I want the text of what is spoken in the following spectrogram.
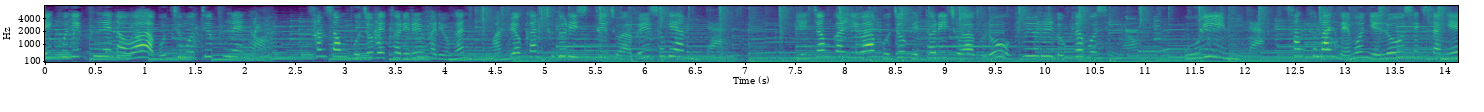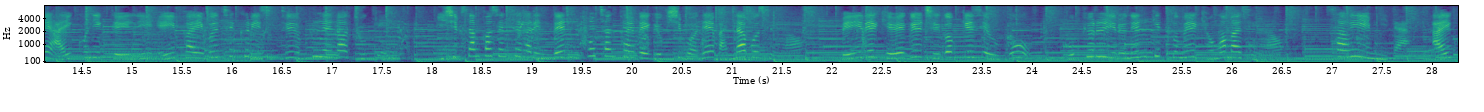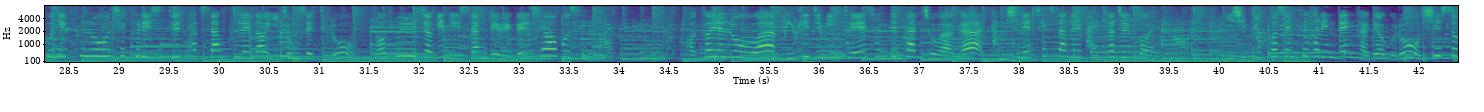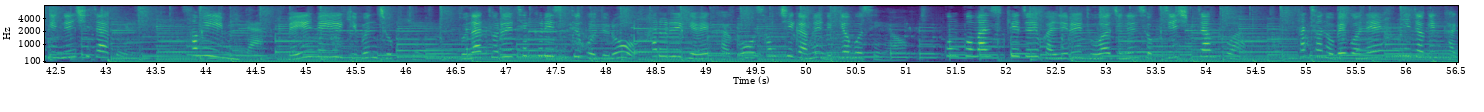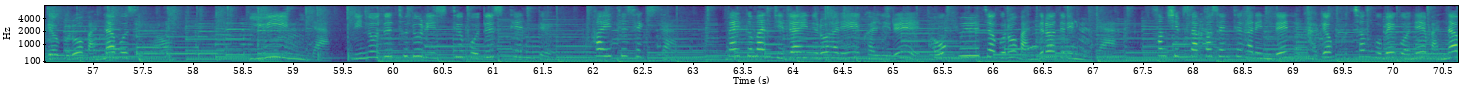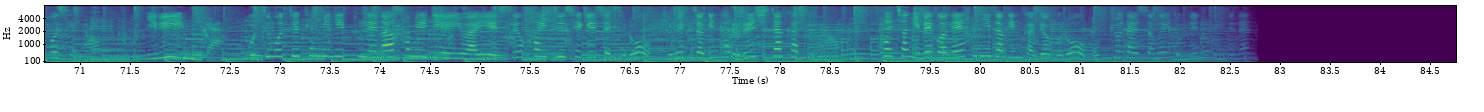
아이코닉 플래너와 모트모트 플래너, 삼성 보조 배터리를 활용한 완벽한 투두리스트 조합을 소개합니다. 일정 관리와 보조 배터리 조합으로 효율을 높여보세요. 5위입니다. 상큼한 레몬 옐로우 색상의 아이코닉 데일리 A5 체크리스트 플래너 2개. 23% 할인된 8,860원에 만나보세요. 매일의 계획을 즐겁게 세우고 목표를 이루는 기쁨을 경험하세요. 4위입니다. 아이코닉 플로우 체크리스트 탁상 플래너 2종 세트로 더 효율적인 일상 계획을 세워보세요. 버터 옐로우와 빈티지 민트의 산뜻한 조화가 당신의 책상을 밝혀줄 거예요. 26% 할인된 가격으로 실속 있는 시작을. 3위입니다. 매일매일 기분 좋게. 도나토르 체크리스트 보드로 하루를 계획하고 성취감을 느껴보세요. 꼼꼼한 스케줄 관리를 도와주는 속지 10장 포함. 4,500원의 합리적인 가격으로 만나보세요. 2위입니다. 리노드 투두 리스트 보드 스탠드. 화이트 색상. 깔끔한 디자인으로 하루의 관리를 더욱 효율적으로 만들어드립니다. 34% 할인된 가격 9,900원에 만나보세요. 1위입니다. 모트모트 10미니 플래너 3일 DAYS 화이트 3개 세트로 계획적인 하루를 시작하세요. 8,200원의 합리적인 가격으로 목표 달성을 돕는 등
